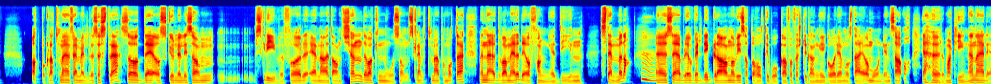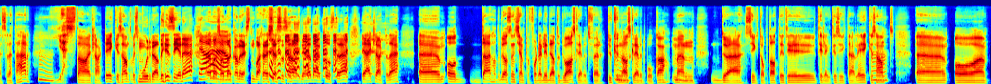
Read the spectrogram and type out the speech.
attpåklatt med fem eldre søstre, så det å skulle liksom mm, skrive for en av et annet kjønn, det var ikke noe som skremte meg, på en måte, men eh, det var mer det å fange din stemme, da. Mm. Så jeg ble jo veldig glad når vi satt og holdt i boka for første gang i går hjemme hos deg, og moren din sa 'Å, jeg hører Martine når jeg leser dette her'. Yes, da har jeg klart det, ikke sant? Og hvis mora di sier det, Ja, det er bare sånn, ja. da kan resten bare kjøsse seg adjø, da kos dere. Jeg klarte det. Um, og der hadde vi også en kjempefordel i det at du har skrevet før. Du kunne ha skrevet boka, men du er sykt opptatt i tillegg til sykt ærlig, ikke sant? Uh, og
